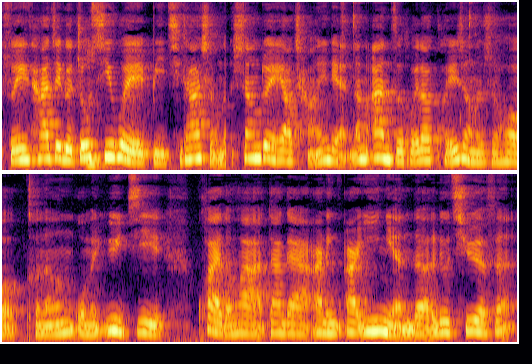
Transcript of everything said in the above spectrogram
所以它这个周期会比其他省的相对要长一点。那么案子回到魁省的时候，可能我们预计快的话，大概二零二一年的六七月份。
